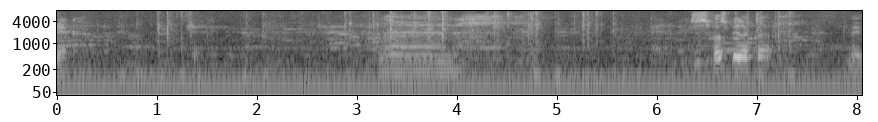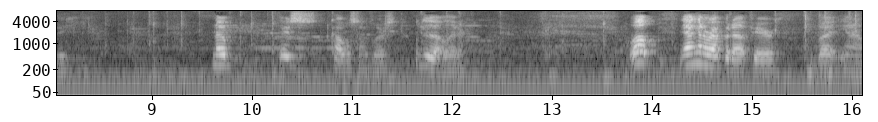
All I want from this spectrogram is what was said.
Check. Check. And is it supposed to be like that? Maybe. Nope. There's cobblestone floors. We'll do that later. Well, yeah, I'm gonna wrap it up here. But you know,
